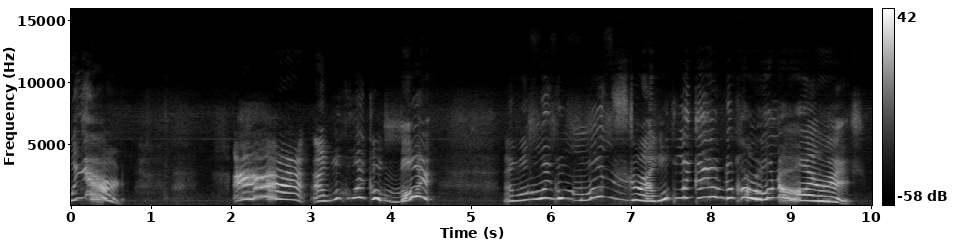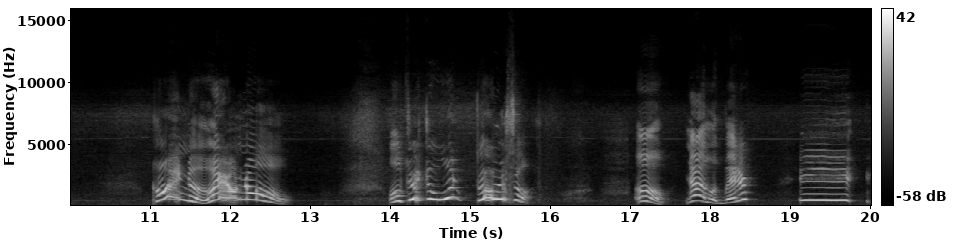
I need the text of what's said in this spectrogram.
weird. I look like a mon. I look like a monster. I look like I have the coronavirus. Kinda. I don't know. I'll take the one throw this off. Oh, now I look better.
